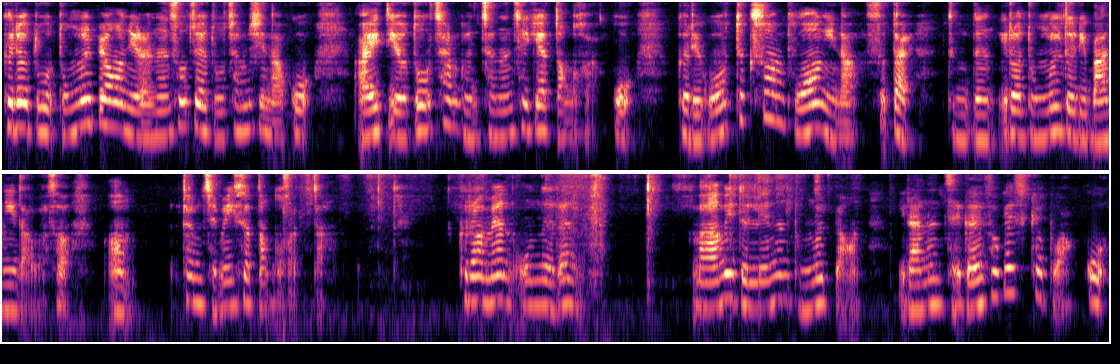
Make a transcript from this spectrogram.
그래도 동물병원이라는 소재도 참 신하고 아이디어도 참 괜찮은 책이었던 것 같고 그리고 특수한 부엉이나 수달 등등 이런 동물들이 많이 나와서 음, 참 재미있었던 것 같다. 그러면 오늘은 마음이 들리는 동물병원이라는 책을 소개시켜 보았고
